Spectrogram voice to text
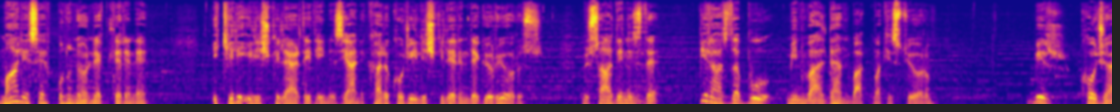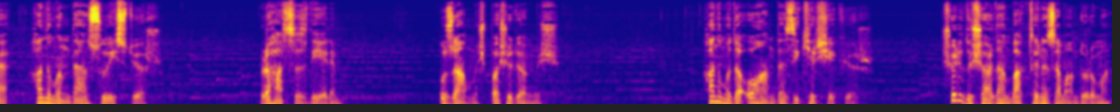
Maalesef bunun örneklerini ikili ilişkiler dediğimiz yani karı koca ilişkilerinde görüyoruz. Müsaadenizle biraz da bu minvalden bakmak istiyorum. Bir koca hanımından su istiyor. Rahatsız diyelim. Uzanmış, başı dönmüş. Hanımı da o anda zikir çekiyor. Şöyle dışarıdan baktığınız zaman duruma,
